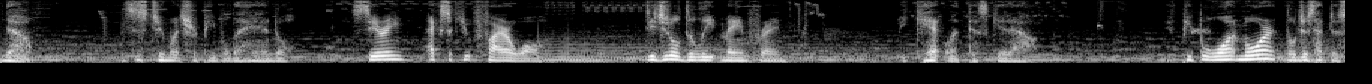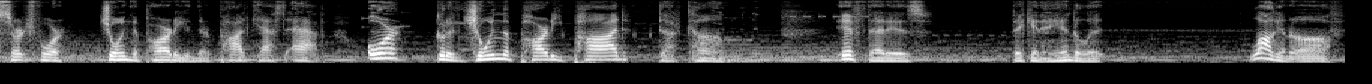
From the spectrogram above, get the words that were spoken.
No. This is too much for people to handle. Siri, execute firewall. Digital delete mainframe. We can't let this get out. If people want more, they'll just have to search for Join the Party in their podcast app or go to jointhepartypod.com. If that is, they can handle it. Logging off.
